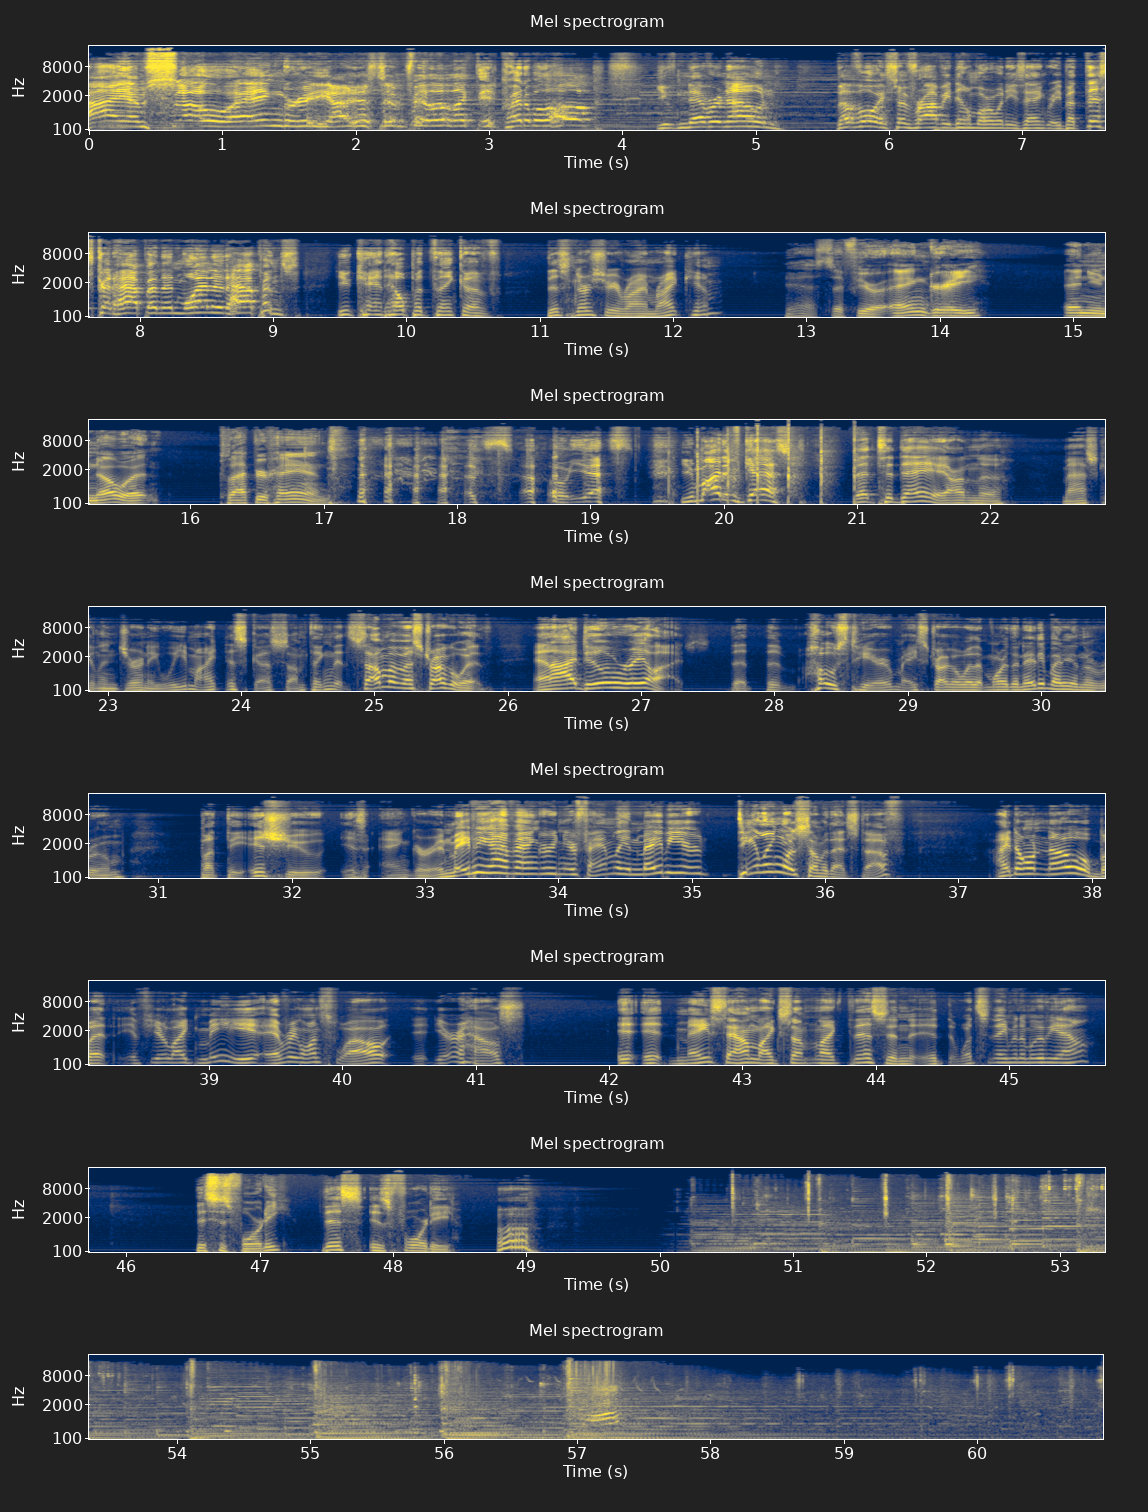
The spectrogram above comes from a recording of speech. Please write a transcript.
I am so angry. I just am feeling like the Incredible Hulk. You've never known the voice of Robbie Dilmore when he's angry, but this could happen, and when it happens, you can't help but think of this nursery rhyme, right, Kim? Yes, if you're angry and you know it, clap your hands. Oh, yes. You might have guessed that today on the masculine journey, we might discuss something that some of us struggle with. And I do realize that the host here may struggle with it more than anybody in the room, but the issue is anger. And maybe you have anger in your family, and maybe you're dealing with some of that stuff. I don't know, but if you're like me, every once in a while at your house, it, it may sound like something like this. And it, what's the name of the movie, Al? This is 40. This is 40. Oh.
